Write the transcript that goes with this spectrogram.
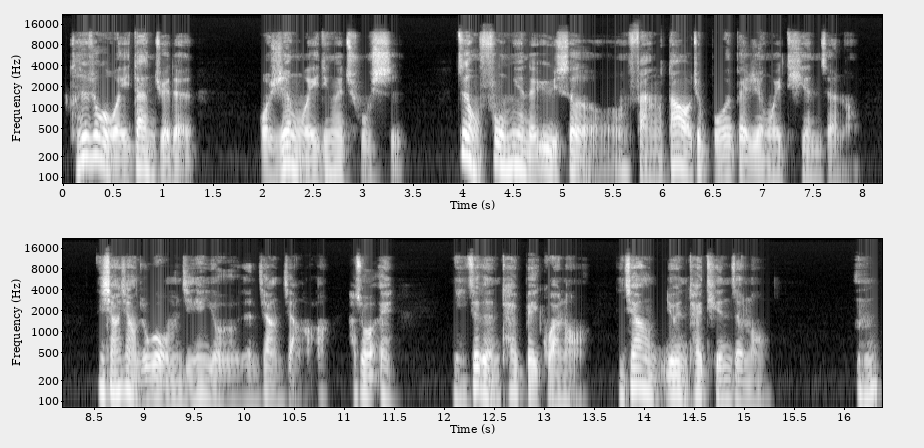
可是如果我一旦觉得我认为一定会出事，这种负面的预设反倒就不会被认为天真了。你想想，如果我们今天有人这样讲啊，他说：“哎，你这个人太悲观了，你这样有点太天真了。”嗯，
